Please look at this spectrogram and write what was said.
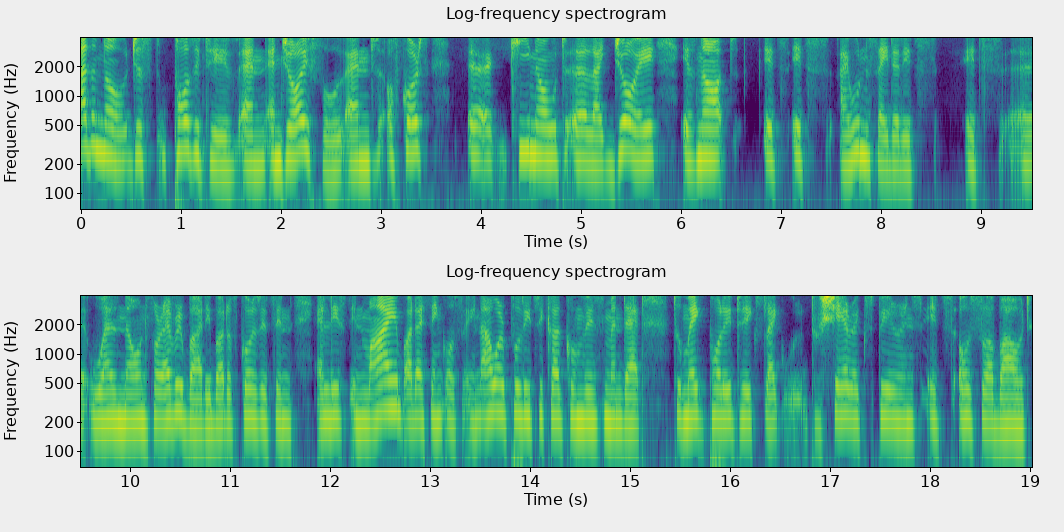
I don't know, just positive and, and joyful. And of course, uh, keynote uh, like joy is not it's it's I wouldn't say that it's it's uh, well known for everybody, but of course it's in at least in my, but I think also in our political convincement that to make politics like to share experience, it's also about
